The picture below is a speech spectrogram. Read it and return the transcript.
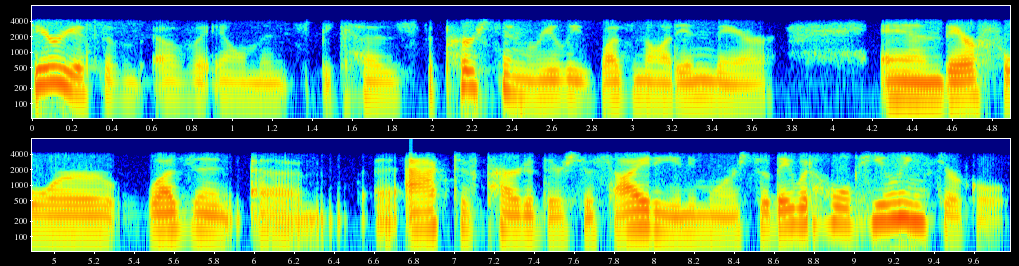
serious of, of ailments because the person really was not in there and therefore wasn't um, an active part of their society anymore. So they would hold healing circles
